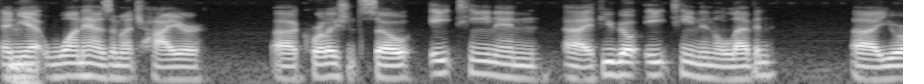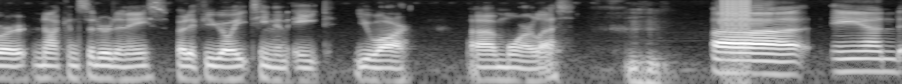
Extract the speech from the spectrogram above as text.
And Mhm. yet one has a much higher uh, correlation. So 18 and uh, if you go 18 and 11, uh, you're not considered an ace. But if you go 18 and 8, you are, uh, more or less. hmm Uh, and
